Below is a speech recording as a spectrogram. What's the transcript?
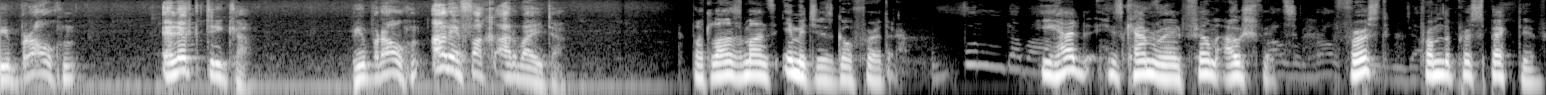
wir brauchen Elektriker, wir brauchen alle Facharbeiter. But Lanzmann's images go further. He had his cameraman film Auschwitz, first from the perspective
